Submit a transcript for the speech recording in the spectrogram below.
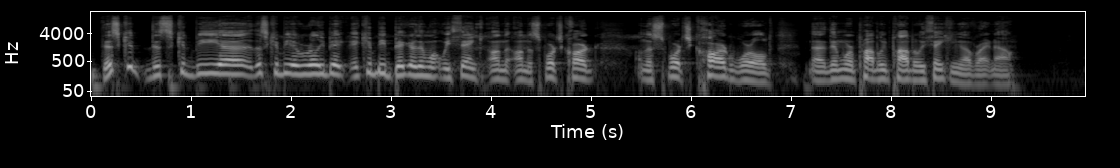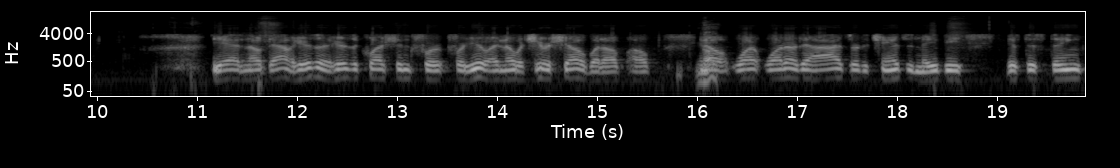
this could this could be uh this could be a really big it could be bigger than what we think on the on the sports card on the sports card world uh, than we're probably probably thinking of right now. Yeah, no doubt. Here's a here's a question for, for you. I know it's your show, but I'll, I'll you no. know what what are the odds or the chances maybe if this thing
